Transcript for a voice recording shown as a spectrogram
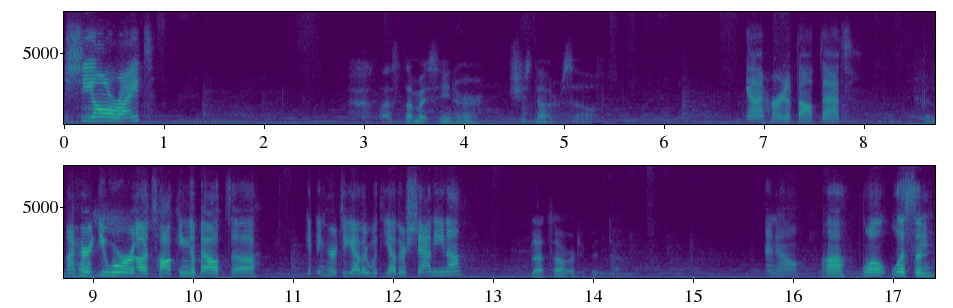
Is she Well, alright? Last time I seen her, she's not herself. Yeah, I heard about that. And I heard als- you were uh, talking about uh, getting her together with the other Shadina. That's already been done. I know. Uh, well, listen.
